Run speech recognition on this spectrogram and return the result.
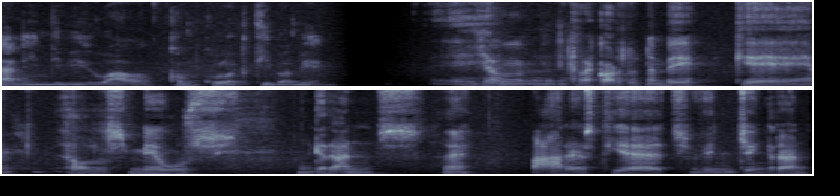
tant individual com col·lectivament. Jo recordo també que els meus grans, eh, pares, tiets, gent gran,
